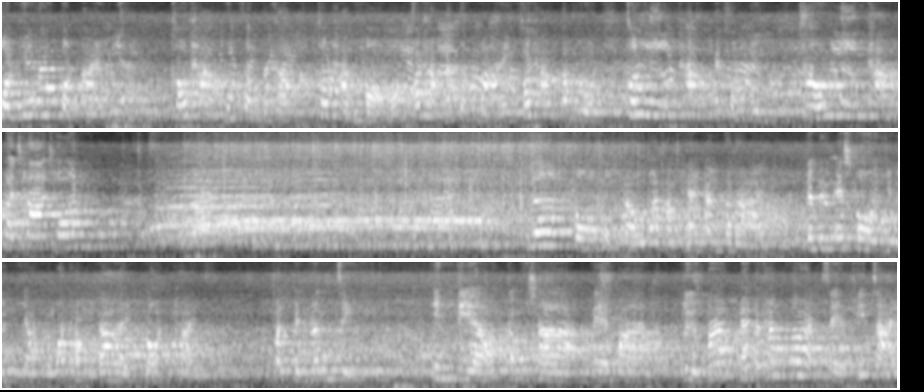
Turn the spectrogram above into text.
คนที่ร่างกฎหมายนี้เขาถามทุกคนนะคะ เขาถามหมอ เขาถามนักกฎหมาย เขาถามตำรวจเขาลืมถามไปคนหนึ่ง เขาลืมถามประชาชน เลิกโกหกเราว่าทำ แท้งอันตราย WHO ยืนยันว่าทำได้ปลอดภัย มันเป็นเรื่องจริง อินเดีย กัมพูชา เนปาล หรือมากแม้กระทั่งฝรั่งเศสที่จ่าย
